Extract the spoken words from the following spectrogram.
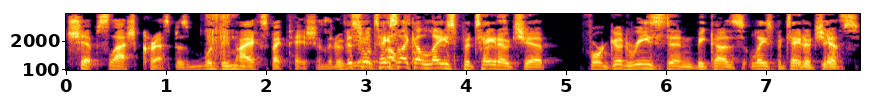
chip slash crisp is would be my expectation. It this will taste like a well-salted Lay's potato crisp. chip for good reason because Lay's potato chips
